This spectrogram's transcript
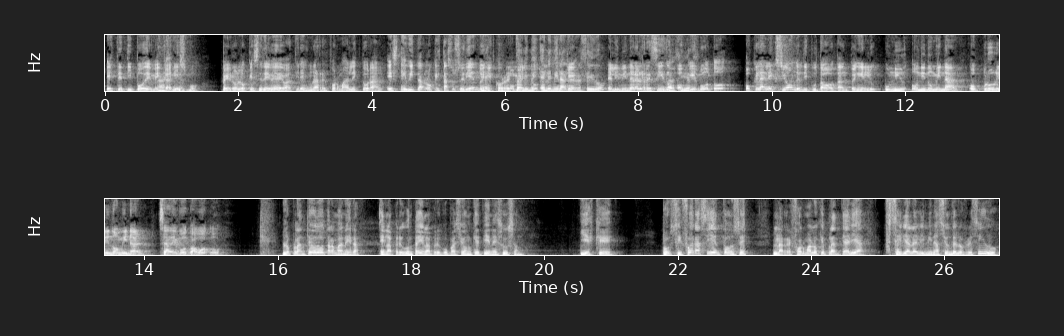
este tipo de mecanismo. Pero lo que se debe debatir en una reforma electoral es evitar lo que está sucediendo en este correcto, eliminar el residuo. Eliminar el residuo o que el voto o que la elección del diputado, tanto en el uninominal o plurinominal, sea de voto a voto. Lo planteo de otra manera, en la pregunta y en la preocupación que tiene Susan. Y es que, por, si fuera así, entonces, la reforma lo que plantearía sería la eliminación de los residuos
